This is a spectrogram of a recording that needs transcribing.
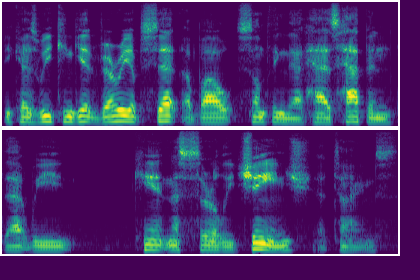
because we can get very upset about something that has happened that we can't necessarily change at times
